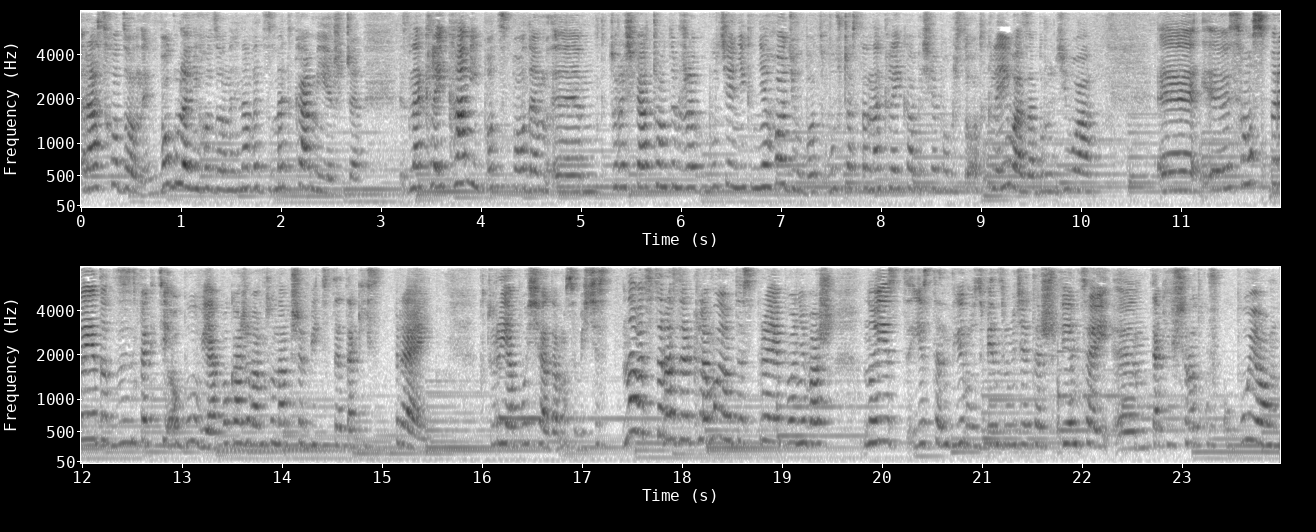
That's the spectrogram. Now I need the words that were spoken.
raz chodzonych, w ogóle nie chodzonych, nawet z metkami jeszcze, z naklejkami pod spodem, y, które świadczą o tym, że bucie nikt nie chodził, bo wówczas ta naklejka by się po prostu odkleiła, zabrudziła. Y, są spreje do dezynfekcji obuwia, pokażę Wam tu na przebitce taki spray który ja posiadam osobiście. Nawet teraz reklamują te spreje, ponieważ no jest, jest ten wirus, więc ludzie też więcej y, takich środków kupują.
